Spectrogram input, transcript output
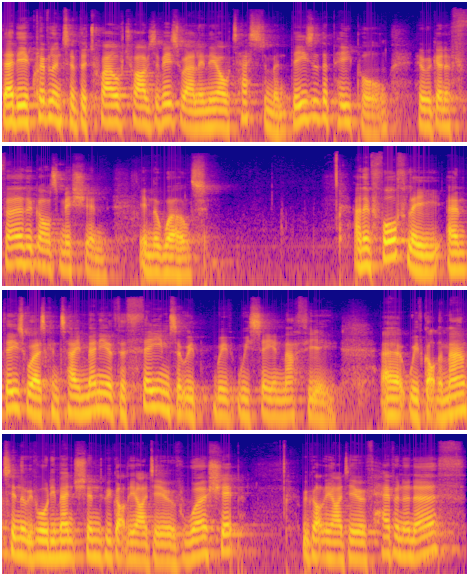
They're the equivalent of the 12 tribes of Israel in the Old Testament. These are the people who are going to further God's mission in the world. And then, fourthly, um, these words contain many of the themes that we, we, we see in Matthew. Uh, we've got the mountain that we've already mentioned, we've got the idea of worship, we've got the idea of heaven and earth,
